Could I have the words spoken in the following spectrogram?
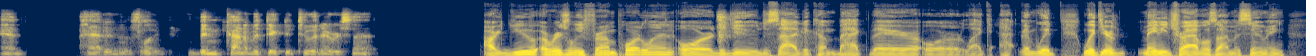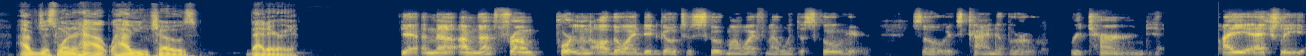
and had it. It was like been kind of addicted to it ever since. Are you originally from Portland, or did you decide to come back there, or like with with your many travels? I'm assuming. I've just wondered how how you chose that area. Yeah, no, I'm not from Portland, although I did go to school. My wife and I went to school here, so it's kind of a return. I actually,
